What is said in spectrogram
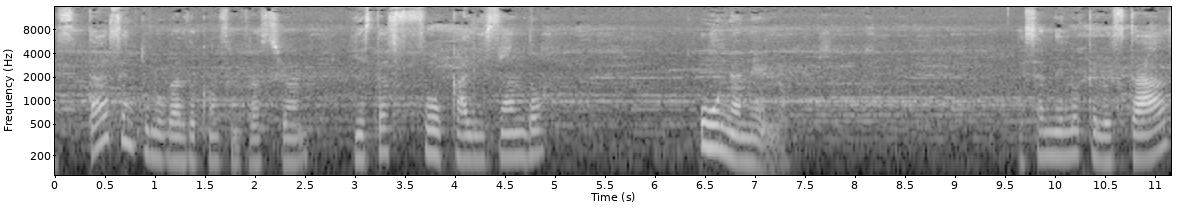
Estás en tu lugar de concentración y estás focalizando un anhelo. Ese anhelo que lo estás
